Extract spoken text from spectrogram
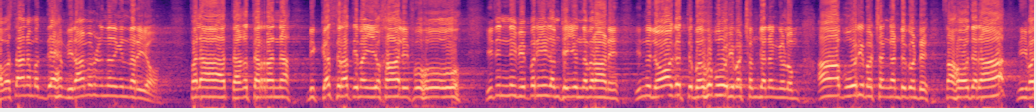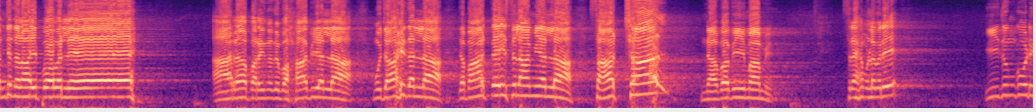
അവസാനം അദ്ദേഹം വിരാമം ഇടുന്നത് എങ്ങനെന്നറിയോ ഇതിന് വിപരീതം ചെയ്യുന്നവരാണ്. ഇന്ന് ലോകത്ത് ബഹുഭൂരിപക്ഷം ജനങ്ങളും ആ ഭൂരിപക്ഷം കണ്ടുകൊണ്ട് സഹോദര നീ വഞ്ചിതനായി പോവല്ലേ? ആരാ പറയുന്നത്? വഹാബിയല്ല അല്ല ജമാഅത്തെ ഇസ്ലാമിയല്ല സാക്ഷാൽ നവവീമാമി സ്നേഹമുള്ളവരെ ഇതും കൂടി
